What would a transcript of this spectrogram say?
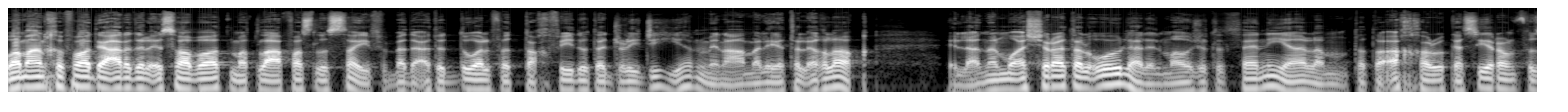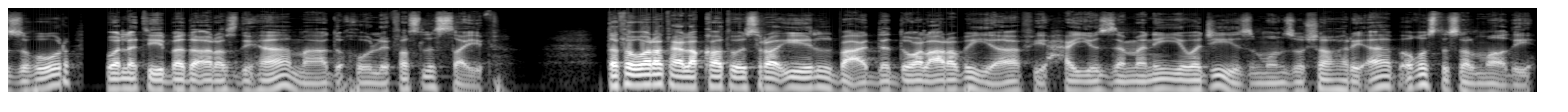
ومع انخفاض عدد الإصابات مطلع فصل الصيف بدأت الدول في التخفيض تدريجيا من عملية الإغلاق إلا أن المؤشرات الأولى للموجة الثانية لم تتأخر كثيرا في الظهور والتي بدأ رصدها مع دخول فصل الصيف. تطورت علاقات إسرائيل بعدة دول عربية في حي الزمني وجيز منذ شهر آب أغسطس الماضي.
